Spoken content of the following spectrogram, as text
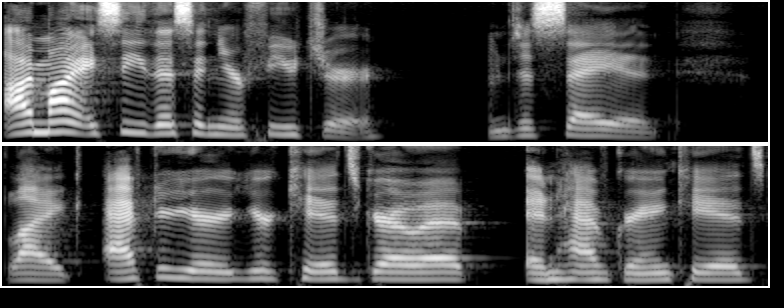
I might see this in your future. I'm just saying, like after your your kids grow up and have grandkids,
